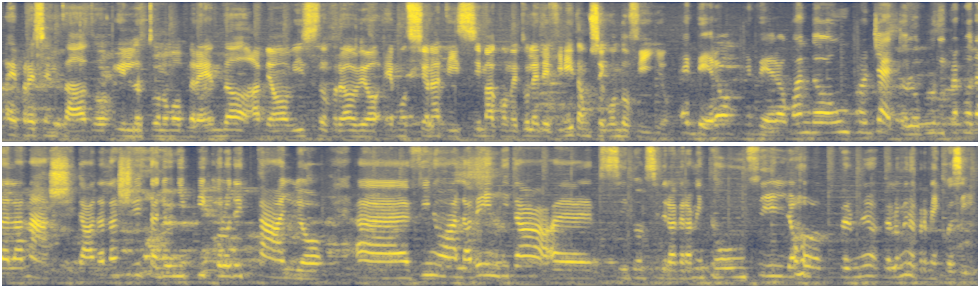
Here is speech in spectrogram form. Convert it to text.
hai presentato il tuo nuovo brand, abbiamo visto proprio emozionatissima come tu l'hai definita un secondo figlio. È vero, è vero, quando un progetto lo curi proprio dalla nascita, dalla scelta di ogni piccolo dettaglio eh, fino alla vendita, eh, si considera veramente un figlio, per me- perlomeno per me è così.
